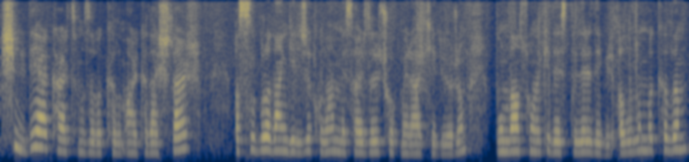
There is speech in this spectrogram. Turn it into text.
Şimdi diğer kartımıza bakalım arkadaşlar. Asıl buradan gelecek olan mesajları çok merak ediyorum. Bundan sonraki desteleri de bir alalım bakalım.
